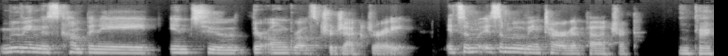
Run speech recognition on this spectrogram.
moving this company into their own growth trajectory. It's a it's a moving target, Patrick. Okay.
